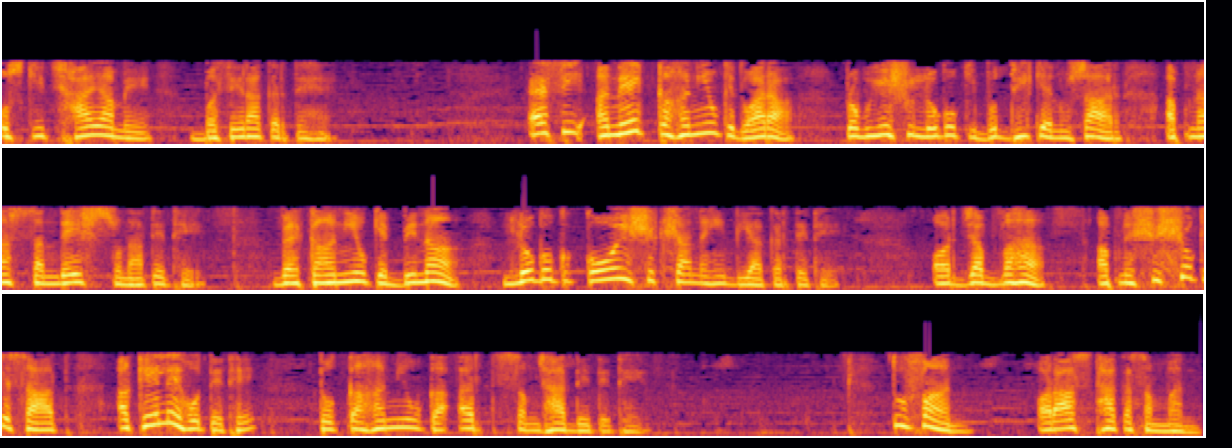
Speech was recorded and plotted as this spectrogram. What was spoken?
उसकी छाया में बसेरा करते हैं। ऐसी अनेक कहानियों के द्वारा प्रभु यीशु लोगों की बुद्धि के अनुसार अपना संदेश सुनाते थे। वह कहानियों के बिना लोगों को कोई शिक्षा नहीं दिया करते थे। और जब वह अपने शिष्यों के साथ अकेले होते थे तो कहानियों का अर्थ समझा देते थे। तूफ़ान और आस्था का संबंध।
